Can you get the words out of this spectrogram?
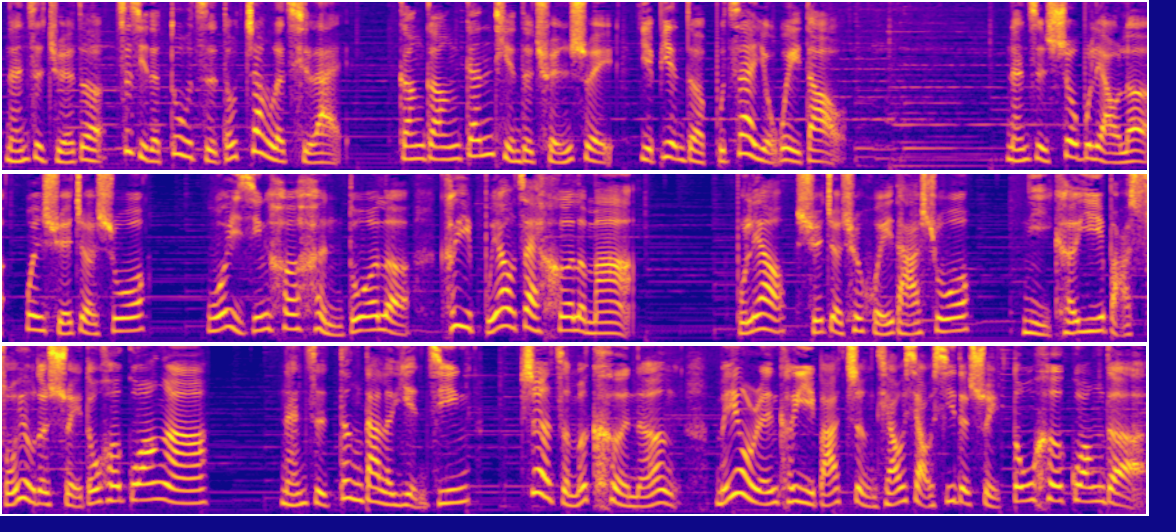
男子觉得自己的肚子都胀了起来，刚刚甘甜的泉水也变得不再有味道。男子受不了了，问学者说：“我已经喝很多了，可以不要再喝了吗？”不料学者却回答说：“你可以把所有的水都喝光啊！”男子瞪大了眼睛：“这怎么可能？没有人可以把整条小溪的水都喝光的。”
